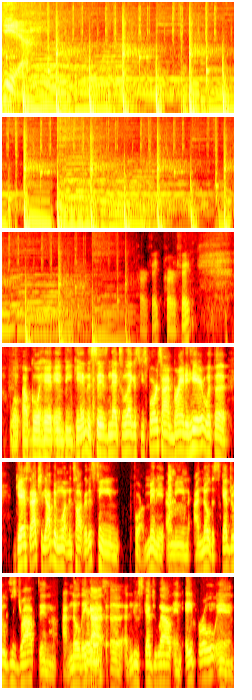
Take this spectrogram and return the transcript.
yeah. Perfect, perfect. Well, I'll go ahead and begin. This is Nexx Legacy Sports. iamBranded here with a guest. Actually, I've been wanting to talk to this team for a minute. I mean, I know the schedule just dropped, and I know they got a, a, new schedule out in April and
